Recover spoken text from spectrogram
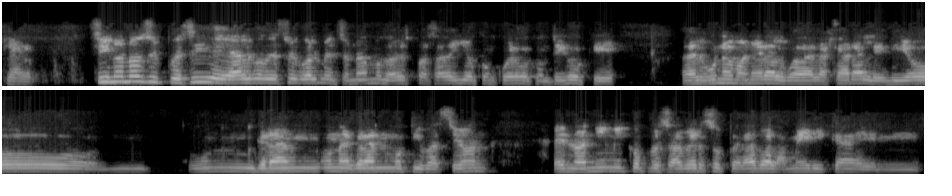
Claro. Sí, no, no, sí, pues sí, algo de eso igual mencionamos la vez pasada y yo concuerdo contigo que de alguna manera al Guadalajara le dio un gran, una gran motivación en lo anímico, pues haber superado al América en,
